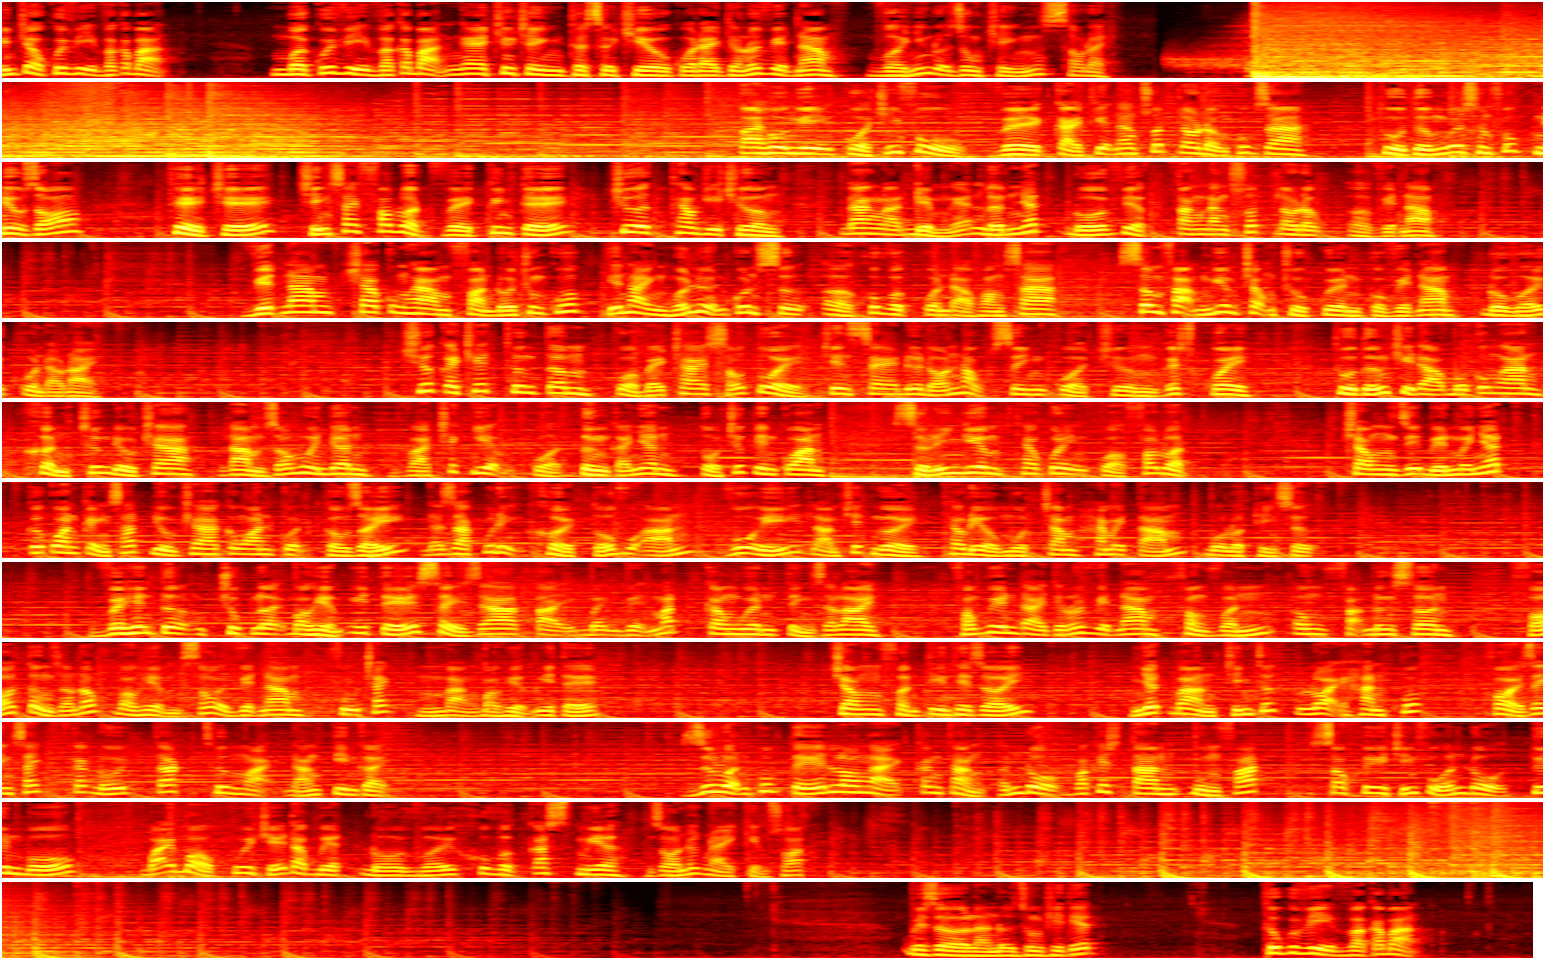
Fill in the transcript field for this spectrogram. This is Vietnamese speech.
Kính chào quý vị và các bạn. Mời quý vị và các bạn nghe chương trình Thời sự chiều của Đài Tiếng nói Việt Nam với những nội dung chính sau đây. Tại hội nghị của chính phủ về cải thiện năng suất lao động quốc gia, Thủ tướng Nguyễn Xuân Phúc nêu rõ, thể chế, chính sách pháp luật về kinh tế chưa theo thị trường đang là điểm nghẽn lớn nhất đối với việc tăng năng suất lao động ở Việt Nam. Việt Nam trao cung hàm phản đối Trung Quốc tiến hành huấn luyện quân sự ở khu vực quần đảo Hoàng Sa, xâm phạm nghiêm trọng chủ quyền của Việt Nam đối với quần đảo này. Trước cái chết thương tâm của bé trai 6 tuổi trên xe đưa đón học sinh của trường Gateway, Thủ tướng chỉ đạo Bộ Công an khẩn trương điều tra, làm rõ nguyên nhân và trách nhiệm của từng cá nhân, tổ chức liên quan, xử lý nghiêm theo quy định của pháp luật. Trong diễn biến mới nhất, cơ quan cảnh sát điều tra công an quận Cầu Giấy đã ra quyết định khởi tố vụ án vô ý làm chết người theo điều 128 Bộ luật hình sự. Về hiện tượng trục lợi bảo hiểm y tế xảy ra tại bệnh viện mắt Cao Nguyên tỉnh Gia Lai, phóng viên Đài Tiếng nói Việt Nam phỏng vấn ông Phạm Lương Sơn, Phó Tổng giám đốc Bảo hiểm xã hội Việt Nam phụ trách mảng bảo hiểm y tế. Trong phần tin thế giới, Nhật Bản chính thức loại Hàn Quốc khỏi danh sách các đối tác thương mại đáng tin cậy. Dư luận quốc tế lo ngại căng thẳng Ấn Độ-Pakistan bùng phát sau khi chính phủ Ấn Độ tuyên bố bãi bỏ quy chế đặc biệt đối với khu vực Kashmir do nước này kiểm soát. Bây giờ là nội dung chi tiết. Thưa quý vị và các bạn,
